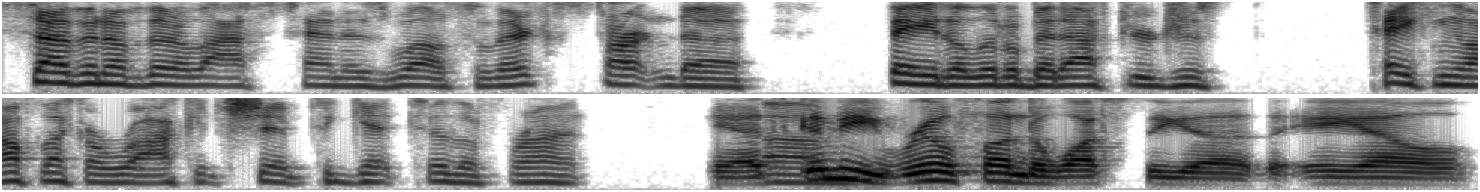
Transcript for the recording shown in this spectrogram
seven of their last ten as well, so they're starting to fade a little bit after just taking off like a rocket ship to get to the front. Yeah, it's Um, gonna be real fun to watch the uh, the AL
